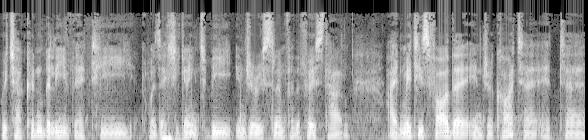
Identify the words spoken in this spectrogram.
which I couldn't believe that he was actually going to be in Jerusalem for the first time. I had met his father in Jakarta at uh,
